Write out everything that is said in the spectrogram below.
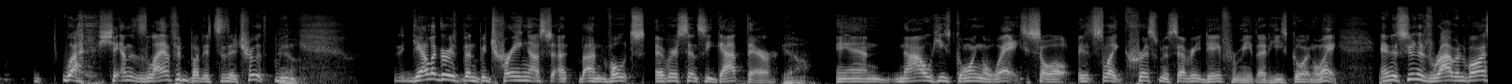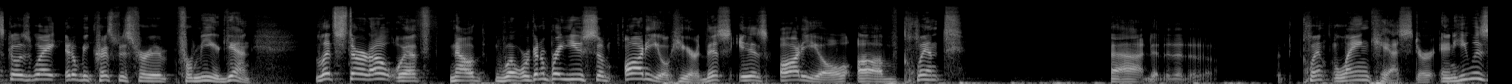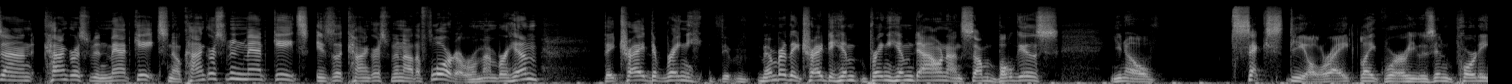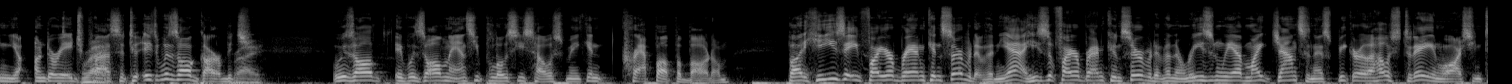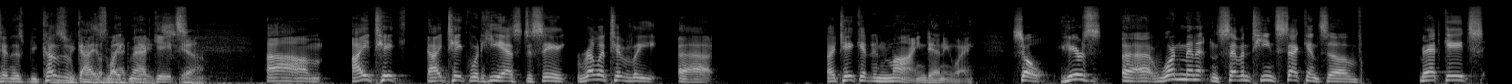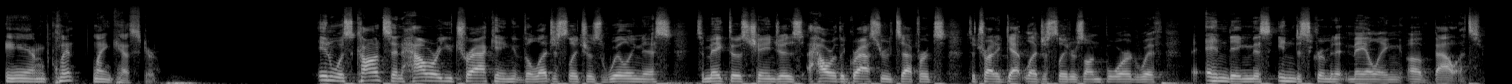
well, Shannon's laughing, but it's the truth. I mean, Gallagher has been betraying us on, on votes ever since he got there. Yeah. And now he's going away. So it's like Christmas every day for me that he's going away. And as soon as Robin Vos goes away, it'll be Christmas for for me again. Let's start out with now. Well, we're going to bring you some audio here. This is audio of Clint. Uh, Clint Lancaster, and he was on Congressman Matt Gaetz. Now, Congressman Matt Gaetz is a congressman out of Florida. Remember him? They tried to bring. Remember, they tried to him bring him down on some bogus, you know, sex deal, right? Like where he was importing underage Right. prostitutes. It was all garbage. Right. It was all it was all Nancy Pelosi's house making crap up about him. But he's a firebrand conservative. And yeah, he's a firebrand conservative. And the reason we have Mike Johnson as Speaker of the House today in Washington is because, of guys of like Matt Gaetz. Yeah. Um, I take I take what he has to say relatively. Uh, I take it in mind anyway. So here's uh, one minute and seventeen seconds of Matt Gaetz and Clint Lancaster. in Wisconsin, how are you tracking the legislature's willingness to make those changes? How are the grassroots efforts to try to get legislators on board with ending this indiscriminate mailing of ballots?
